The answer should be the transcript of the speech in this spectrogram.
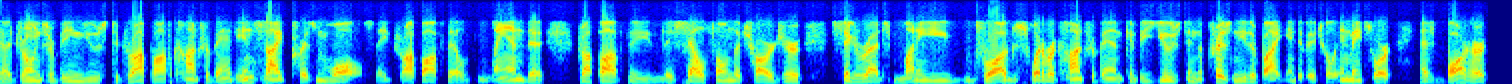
uh, drones are being used to drop off contraband inside prison walls. They drop off, they'll land, uh, drop off the, the cell phone, the charger, cigarettes, money, drugs, whatever contraband can be used in the prison, either by individual inmates or as barter.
